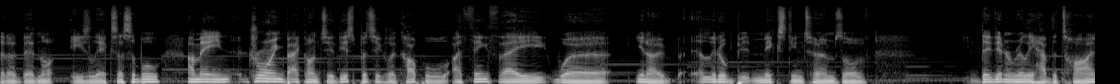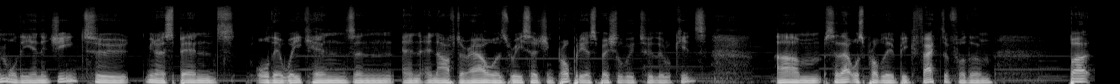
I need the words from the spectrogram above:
that are they're not easily accessible. I mean, drawing back onto this particular couple, I think they were, you know, a little bit mixed in terms of they didn't really have the time or the energy to, you know, spend all their weekends and, and, and after hours researching property, especially with two little kids. Um, so that was probably a big factor for them. But,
